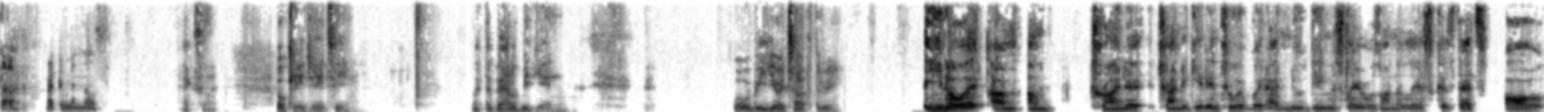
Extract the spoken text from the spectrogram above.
So recommend those. Excellent. Okay, JT. Let the battle begin. What would be your top three? You know what? I'm I'm trying to trying to get into it, but I knew Demon Slayer was on the list because that's all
